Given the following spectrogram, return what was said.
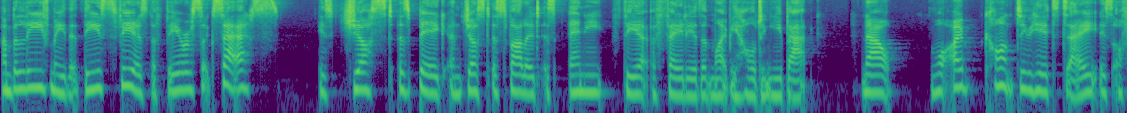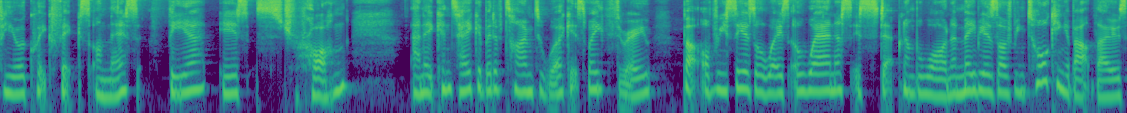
And believe me that these fears, the fear of success, is just as big and just as valid as any fear of failure that might be holding you back. Now, what I can't do here today is offer you a quick fix on this. Fear is strong and it can take a bit of time to work its way through. But obviously, as always, awareness is step number one. And maybe as I've been talking about those,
